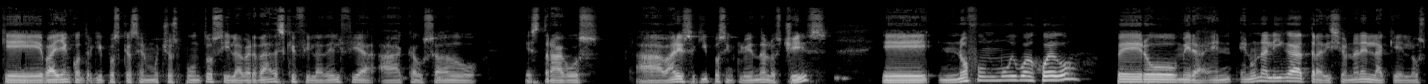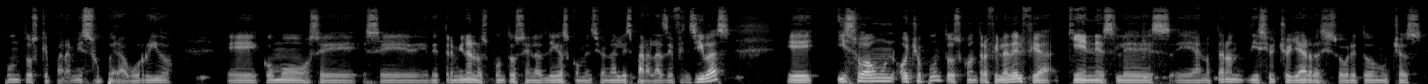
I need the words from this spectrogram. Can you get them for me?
que vayan contra equipos que hacen muchos puntos y la verdad es que Filadelfia ha causado estragos a varios equipos, incluyendo a los Chiefs. Eh, no fue un muy buen juego, pero mira, en, una liga tradicional en la que los puntos, que para mí es súper aburrido, eh, cómo se, se, determinan los puntos en las ligas convencionales para las defensivas, eh, hizo aún 8 puntos contra Filadelfia, quienes les eh, anotaron 18 yardas y sobre todo muchas,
